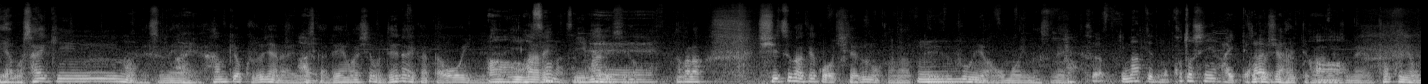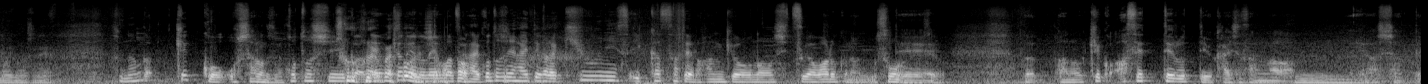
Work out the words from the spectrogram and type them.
いやもう最近もですね、はい。反響来るじゃないですか、はい。電話しても出ない方多いんですよ。今ね。ね。今ですよ。へだから質が結構落ちてるのかなっていうふうには思いますね。今っていうともう今年に入ってから今年入ってからですね。特に思いますね。そうなんか結構おっしゃるんですよ。今年か、ね、去年の年末か、はい、今年に入ってから急に一括査定の反響の質が悪くなって、そうなんですよあの結構焦ってるっていう会社さんがうん。いらっしゃって、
